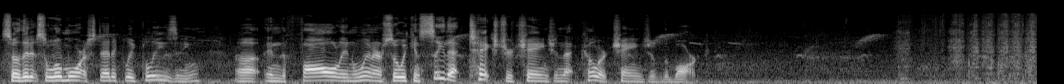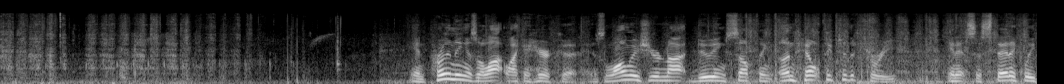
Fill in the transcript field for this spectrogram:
so that it's a little more aesthetically pleasing uh, in the fall and winter so we can see that texture change and that color change of the bark. And pruning is a lot like a haircut. As long as you're not doing something unhealthy to the tree and it's aesthetically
